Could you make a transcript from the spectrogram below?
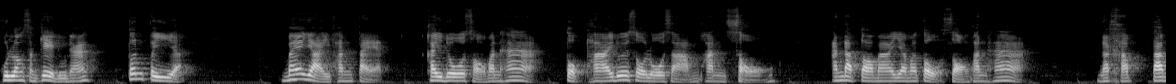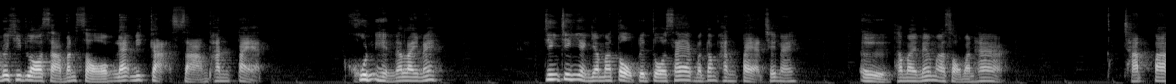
คุณลองสังเกตดูนะ ต้นปีอะแม่ใหญ่พันแปดไคโดสองพันห้าตกท้ายด้วยโซโลสามพันสองอันดับต่อมายามาโตะสองพันห้านะครับ ตามด้วยคิดรอสามพันสองและนิกะสามพันแปดคุณเห็นอะไรไหม จริง ๆ อย่างยามาโตะเป็นตัวแทรกมันต้องพันแปดใช่ไหมเออทำไมแม่งมาสองพันห้าชัดปะ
